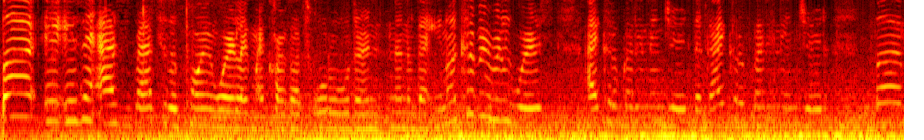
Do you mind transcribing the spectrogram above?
But it isn't as bad to the point where like my car got totaled or none of that. You know, it could have been really worse. I could have gotten injured. The guy could have gotten injured. But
